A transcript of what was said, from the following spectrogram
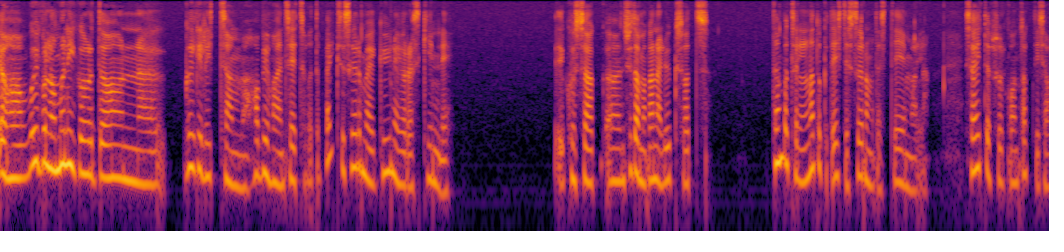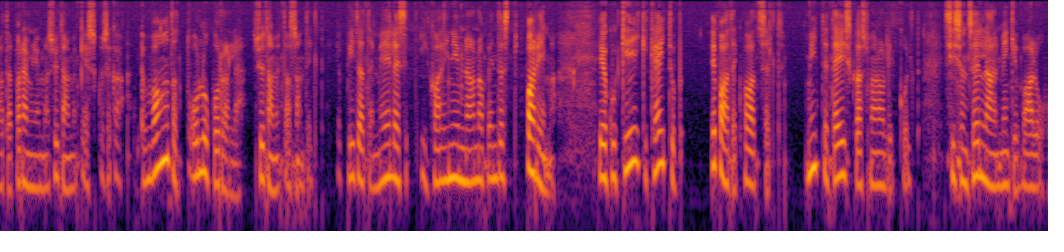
ja võib-olla mõnikord on kõige lihtsam abivahend see, et sa võtad väikse sõrme küüne juures kinni, kus sa, on südamekanali üks ots. Tõmbad selle natuke teistest sõrmedest eemale. see aitab sul kontakti saada paremini oma südamekeskusega ja vaadata olukorrale südametasandilt ja pidada meeles, et iga inimene annab endast parima. ja kui keegi käitub ebaadekvaatselt, mitte täiskasvanulikult, siis on selle all mingi valu,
